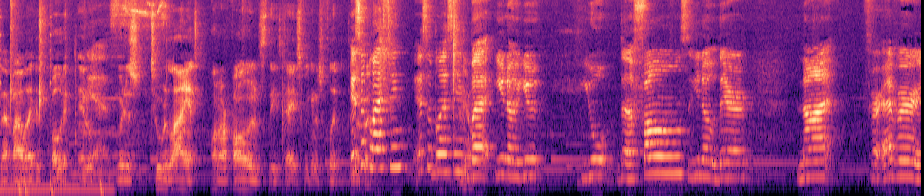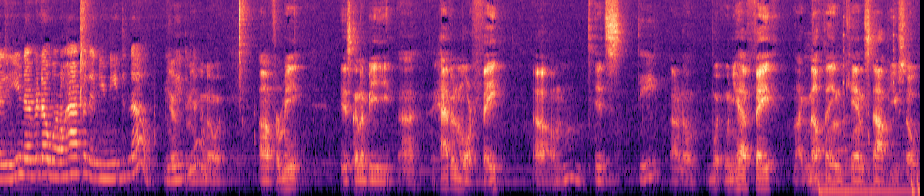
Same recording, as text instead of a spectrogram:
that Bible, they could quote it, and Yes. we're just too reliant on our phones these days. We can just flip. It's it, a blessing. It's a blessing. Yeah. But, you know, you, you, the phones, you know, they're not forever and you never know what'll happen and you need to know. You Yeah, need to you need to know it. Uh, for me, it's going to be uh, having more faith. Um, Mm. It's Deep. I don't know. When you have faith, like nothing can stop you. So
